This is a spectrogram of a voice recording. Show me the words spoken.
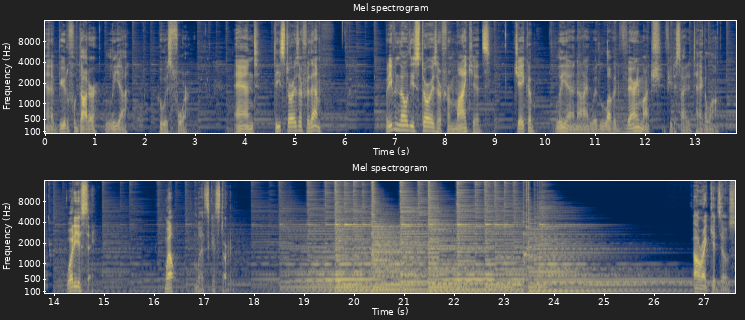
and a beautiful daughter, Leah, who is four. And these stories are for them. But even though these stories are for my kids, Jacob, Leah, and I would love it very much if you decided to tag along. What do you say? Well, let's get started. All right, kidzos.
